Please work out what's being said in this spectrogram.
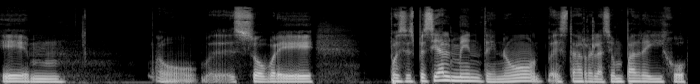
em, eh, sobre pues especialmente, ¿no? Esta relación padre-hijo,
